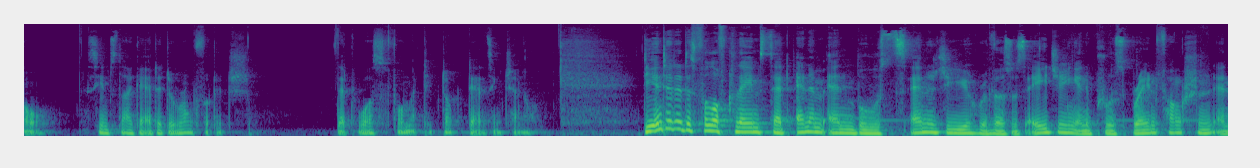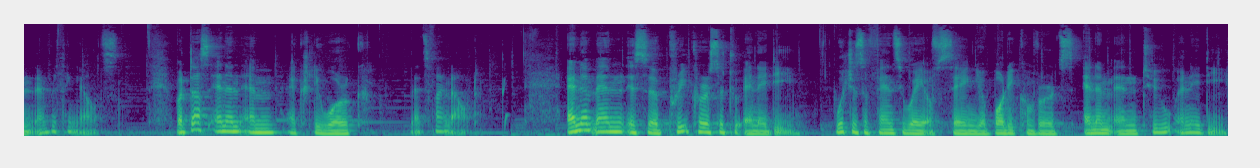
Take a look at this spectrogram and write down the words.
Oh, seems like I added the wrong footage. That was for my TikTok dancing channel. The internet is full of claims that NMN boosts energy, reverses aging and improves brain function and everything else. But does NMN actually work? Let's find out. NMN is a precursor to NAD, which is a fancy way of saying your body converts NMN to NAD.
